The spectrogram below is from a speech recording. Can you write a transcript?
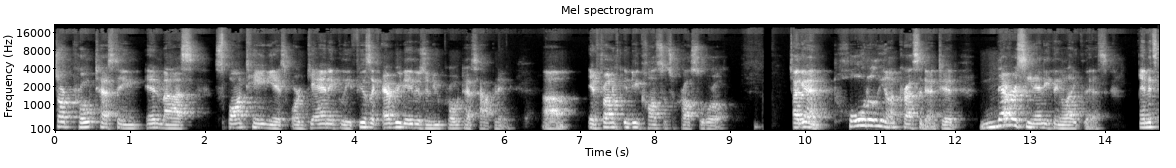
start protesting in mass spontaneous, organically. It feels like every day there's a new protest happening um, in front of Indian consulates across the world. Again, totally unprecedented. Never seen anything like this. And it's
